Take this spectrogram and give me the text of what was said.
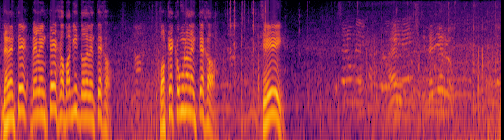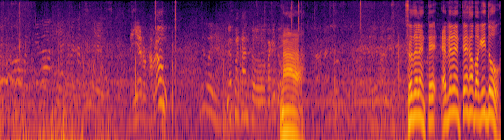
De, lente- de lenteja, Paquito, de lenteja. Porque es como una lenteja. Sí. El hierro. De hierro, cabrón. No es para tanto, Paquito. Nada. Eso es de lente es de lenteja, Paquito.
